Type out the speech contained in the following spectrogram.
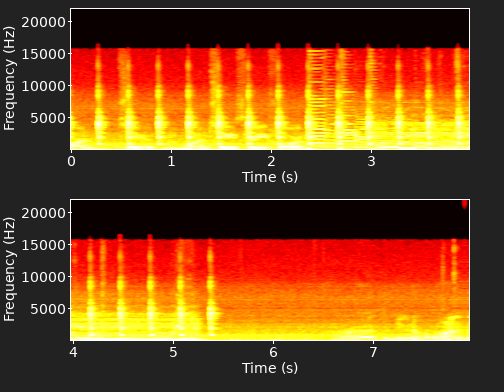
One, two, one, two, three, four. Alright, the new number one.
